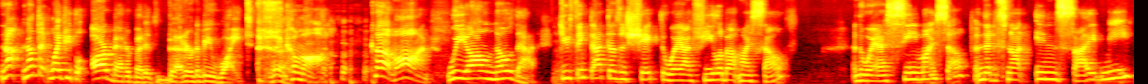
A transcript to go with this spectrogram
not not that white people are better, but it's better to be white. Yeah. Come on. Come on. We all know that. Yeah. Do you think that doesn't shape the way I feel about myself and the way I see myself and that it's not inside me?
